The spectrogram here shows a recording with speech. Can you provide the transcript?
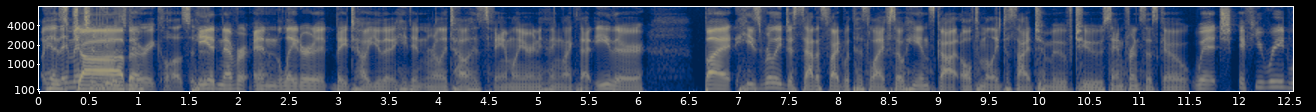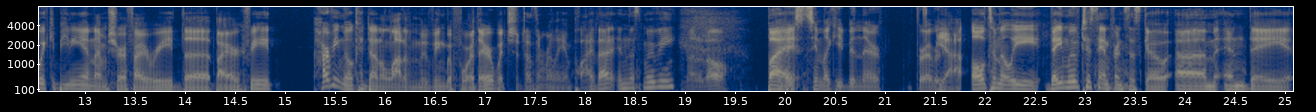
Oh yeah, his they mentioned job. he was very closeted. He had never, and later they tell you that he didn't really tell his family or anything like that either. But he's really dissatisfied with his life, so he and Scott ultimately decide to move to San Francisco. Which, if you read Wikipedia, and I'm sure if I read the biography, Harvey Milk had done a lot of moving before there, which doesn't really imply that in this movie. Not at all. But it Makes it seem like he'd been there forever. yeah, ultimately they move to San Francisco, um, and they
